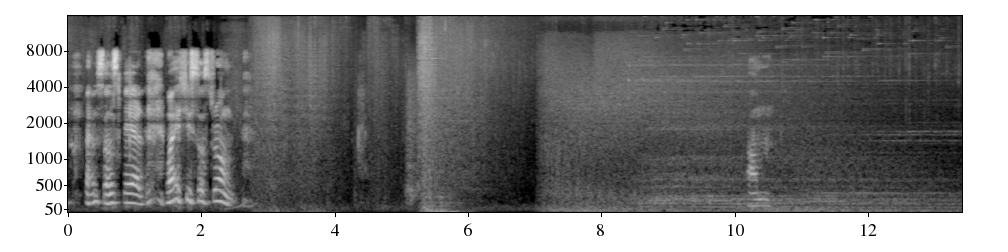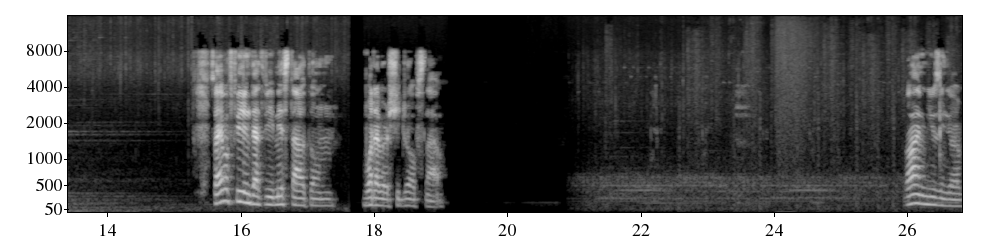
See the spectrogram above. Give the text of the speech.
I'm so scared. Why is she so strong? I have a feeling that we missed out on whatever she drops now. Well, I'm using a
